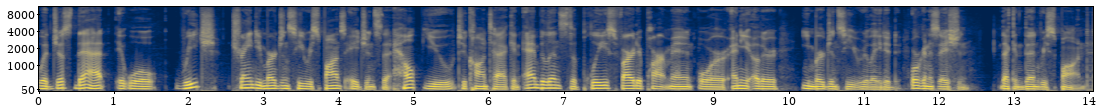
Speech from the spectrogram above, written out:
With just that, it will reach trained emergency response agents that help you to contact an ambulance, the police, fire department, or any other emergency related organization that can then respond.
